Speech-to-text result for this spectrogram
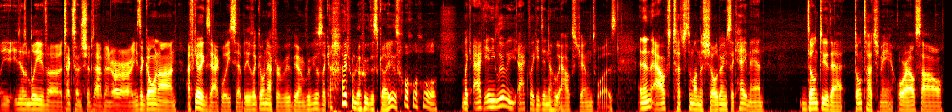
he doesn't believe uh, tech censorship's happening." Or he's like going on. I forget exactly what he said, but he was like going after Rubio, and Rubio's like, "I don't know who this guy is." Ho ho ho. Like act, and he literally acted like he didn't know who Alex Jones was. And then Alex touched him on the shoulder, and he's like, "Hey man, don't do that. Don't touch me, or else I'll."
